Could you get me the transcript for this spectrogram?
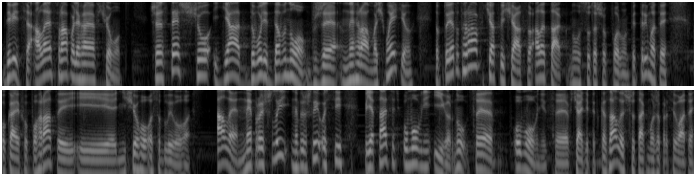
Дивіться, але справа полягає в чому? Через те, що я доволі давно вже не грав матчмейкінг, тобто я тут грав час від часу, але так, ну суто, щоб форму підтримати, по кайфу пограти і нічого особливого. Але не пройшли, не пройшли ось ці 15 умовні ігор. Ну, це умовні, це в чаті підказали, що так може працювати.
